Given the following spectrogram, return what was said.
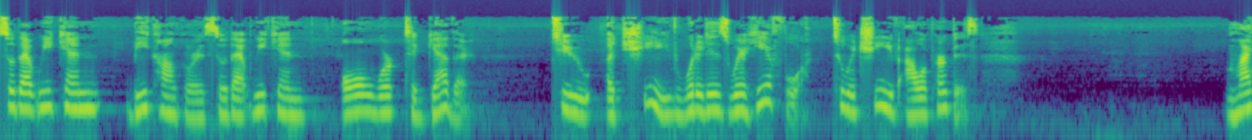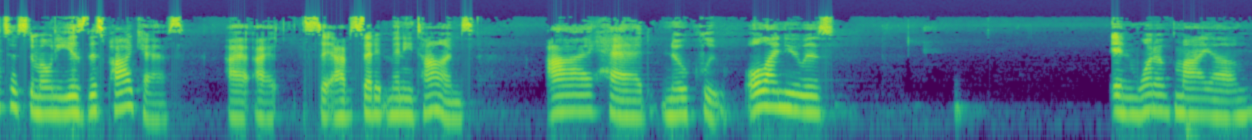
so that we can be conquerors, so that we can all work together to achieve what it is we're here for, to achieve our purpose. My testimony is this podcast. I, I say, I've said it many times. I had no clue. All I knew is in one of my, um,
